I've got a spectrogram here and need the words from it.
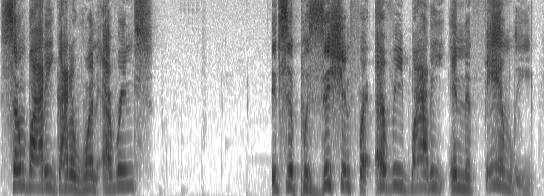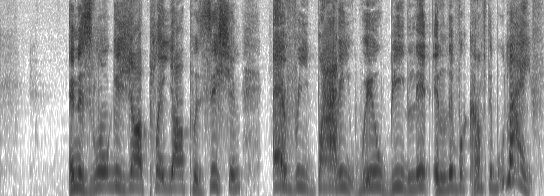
Somebody got to run errands. It's a position for everybody in the family. And as long as y'all play y'all position, everybody will be lit and live a comfortable life.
